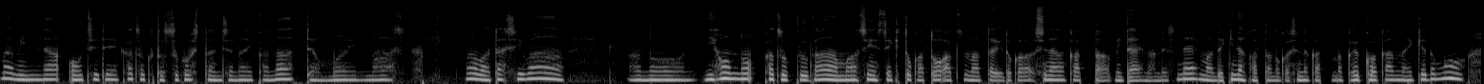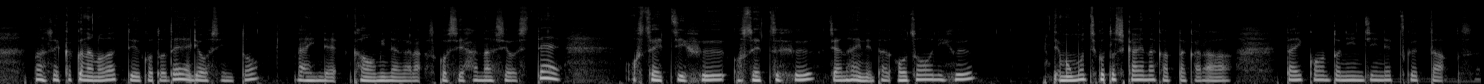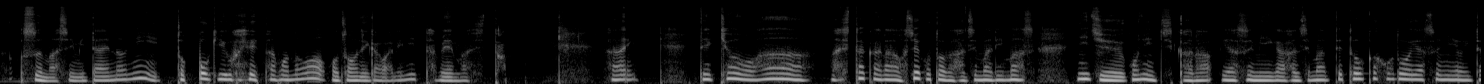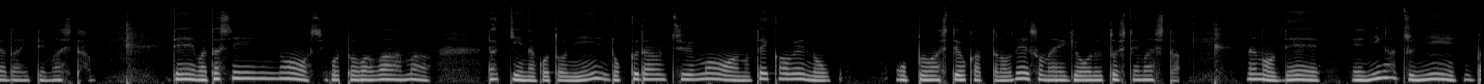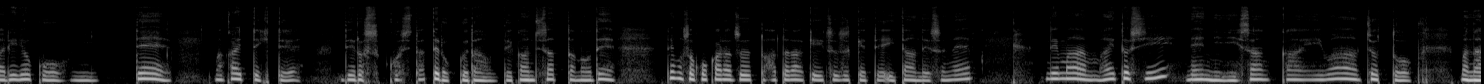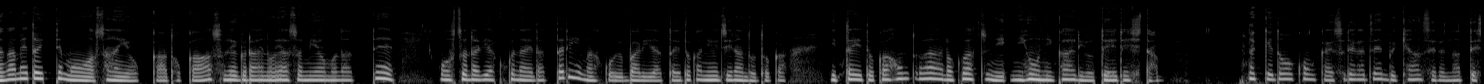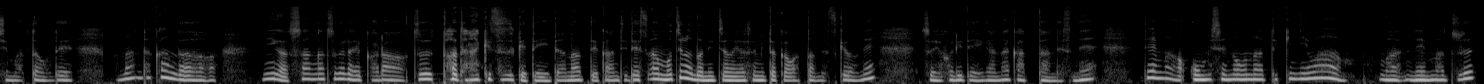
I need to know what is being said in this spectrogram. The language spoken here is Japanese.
まあみんなお家で家族と過ごしたんじゃないかなって思います。まあ私はあの日本の家族が、まあ、親戚とかと集まったりとかしなかったみたいなんですね、まあ、できなかったのかしなかったのかよくわかんないけども、まあ、せっかくなのだっていうことで両親と LINE で顔を見ながら少し話をしておせち風おせつ風じゃないねただお雑煮風でもお餅粉としかえなかったから大根と人参で作ったすましみたいのにトッポギを入れたものをお雑煮代わりに食べました。はい。で今日は明日からお仕事が始まります。25日から休みが始まって10日ほどお休みをいただいてました。で私の仕事場はまあラッキーなことにロックダウン中もあのテイクアウェイのオープンはしてよかったのでその営業をずっとしてました。なのでえ2月にバリ旅行に行って、まあ、帰ってきてで少し経ってロックダウンって感じだったのででもそこからずっと働き続けていたんですね。でまあ毎年年に23回はちょっと、まあ、長めといっても34日とかそれぐらいのお休みをもらってオーストラリア国内だったり、まあ、こういうバリだったりとかニュージーランドとか行ったりとか本当は6月に日本に帰る予定でしただけど今回それが全部キャンセルになってしまったのでなんだかんだ2月3月ぐらいからずっと働き続けていたなっていう感じです。あもちろん土日の休みとかはあったんですけどね。そういうホリデーがなかったんですね。でまあお店のオーナー的にはまあ、年末、ま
